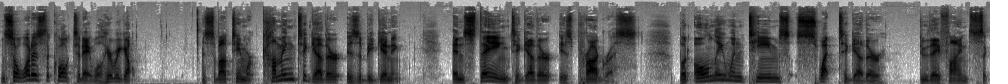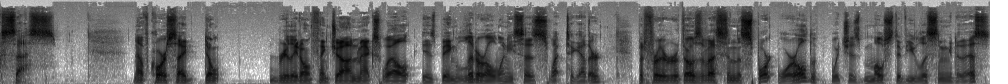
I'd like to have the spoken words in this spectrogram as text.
And so, what is the quote today? Well, here we go. It's about teamwork. Coming together is a beginning and staying together is progress. But only when teams sweat together do they find success. Now, of course, I don't really don't think John Maxwell is being literal when he says sweat together. But for those of us in the sport world, which is most of you listening to this,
